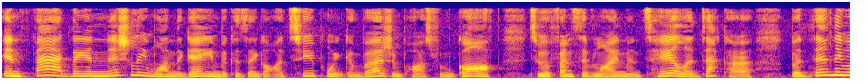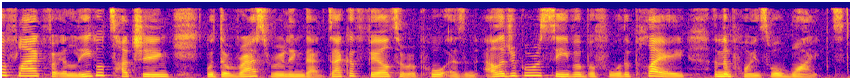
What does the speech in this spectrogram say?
In fact, they initially won the game because they got a two point conversion pass from Goff to offensive lineman Taylor Decker, but then they were flagged for illegal touching, with the rest ruling that Decker failed to report as an eligible receiver before the play, and the points were wiped.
